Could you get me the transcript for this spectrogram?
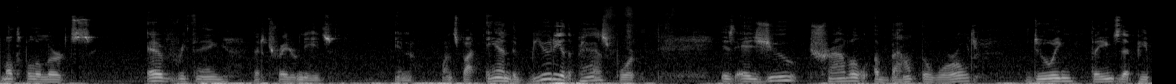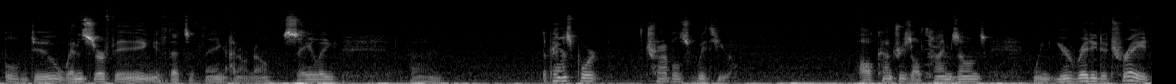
multiple alerts, everything that a trader needs in one spot. And the beauty of the passport is as you travel about the world doing things that people do, windsurfing, if that's a thing, I don't know, sailing, um, the passport travels with you. All countries, all time zones. When you're ready to trade,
